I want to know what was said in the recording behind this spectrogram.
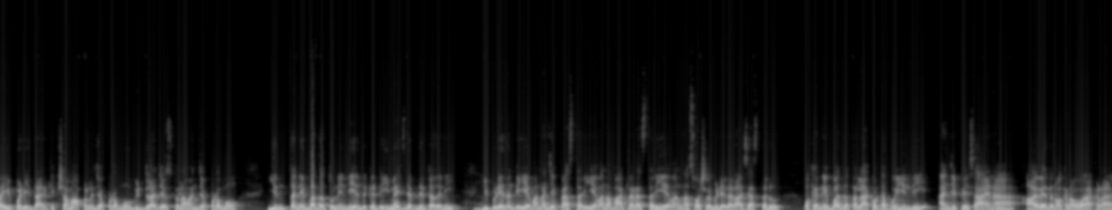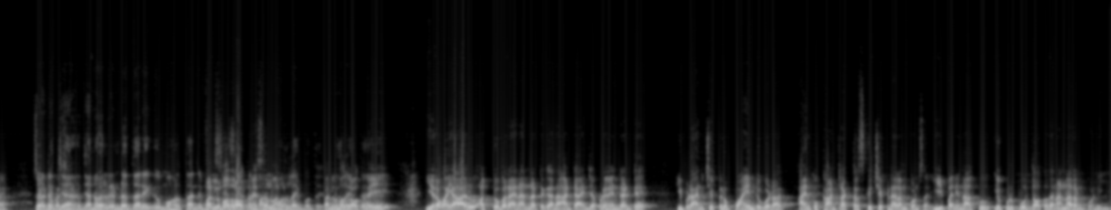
భయపడి దానికి క్షమాపణలు చెప్పడము విత్డ్రా చేసుకున్నామని చెప్పడము ఇంత నిబద్ధత ఉండింది ఎందుకంటే ఇమేజ్ దెబ్బతింటుందని. ఇప్పుడు ఏదంటే ఏమన్నా చెప్పేస్తారు ఏమన్నా మాట్లాడేస్తారు ఏమన్నా సోషల్ మీడియాలో రాసేస్తారు ఒక నిబద్ధత లేకుండా పోయింది అని చెప్పేసి ఆయన ఆవేదన ఒక రవ్వ అక్కడ సో అంటే. జనవరి రెండో తారీఖు ముహూర్తాన్ని పనులు మొదలవుతున్నాయి సార్. మొదలైపోతాయి. పనులు మొదలవుతున్నాయి. ఇరవై ఆరు అక్టోబర్ ఆయన అన్నట్టుగానే అంటే ఆయన చెప్పడం ఏంటంటే ఇప్పుడు ఆయన చెప్పిన పాయింట్ కూడా ఆయనకు కాంట్రాక్టర్స్కి చెప్పినారు అనుకోండి సార్ ఈ పని నాకు ఎప్పుడు పూర్తి అవుతుందని అన్నారు అనుకోండి ఉమ్.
